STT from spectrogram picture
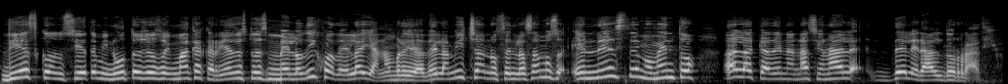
10 con 7 minutos, yo soy Maca Carriado, esto es Me lo dijo Adela y a nombre de Adela Micha nos enlazamos en este momento a la cadena nacional del Heraldo Radio.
